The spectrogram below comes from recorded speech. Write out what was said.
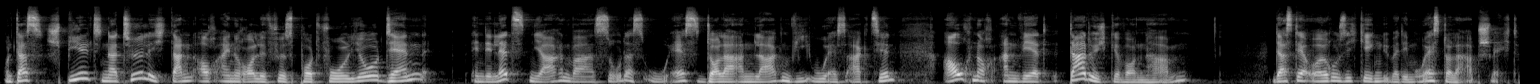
Und das spielt natürlich dann auch eine Rolle fürs Portfolio, denn in den letzten Jahren war es so, dass US-Dollar-Anlagen wie US-Aktien auch noch an Wert dadurch gewonnen haben, dass der Euro sich gegenüber dem US-Dollar abschwächt.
